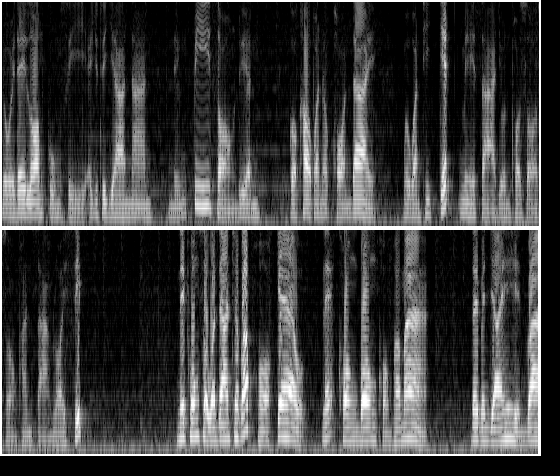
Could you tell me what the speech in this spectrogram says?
โดยได้ล้อมกรุงศรีอยุธยานานหนึ่งปีสองเดือน ก็เข้าพระนครได้เมื่อวันที่ 7 เมษายน พศ 2310 ในพงศาวดารฉบับหอแก้วและคองบองของพม่า ได้บรรยายให้เห็นว่า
